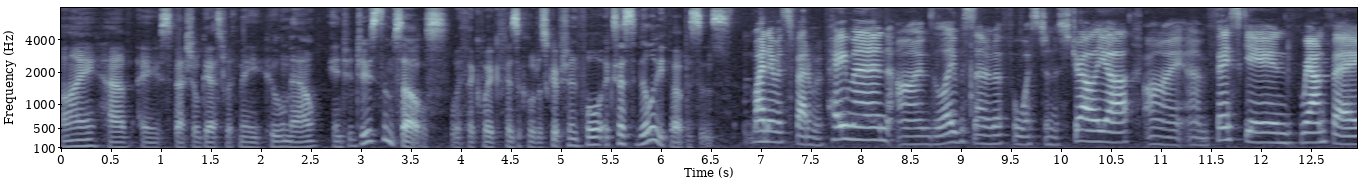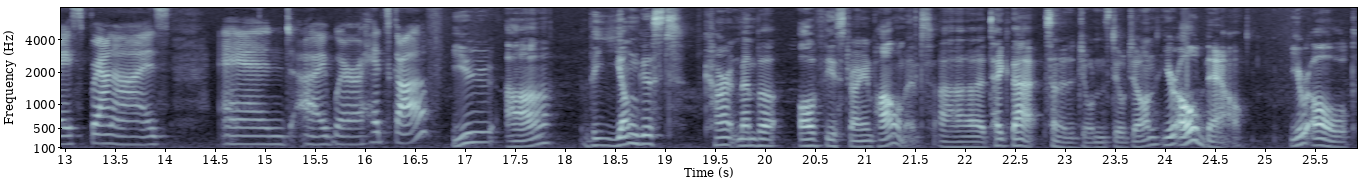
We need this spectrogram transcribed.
I have a special guest with me who will now introduce themselves with a quick physical description for accessibility purposes. My name is Fatima Payman. I'm the Labor Senator for Western Australia. I am fair skinned, round face, brown eyes, and I wear a headscarf. You are the youngest current member of the Australian Parliament. Uh, take that, Senator Jordan Steele John. You're old now. You're old.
